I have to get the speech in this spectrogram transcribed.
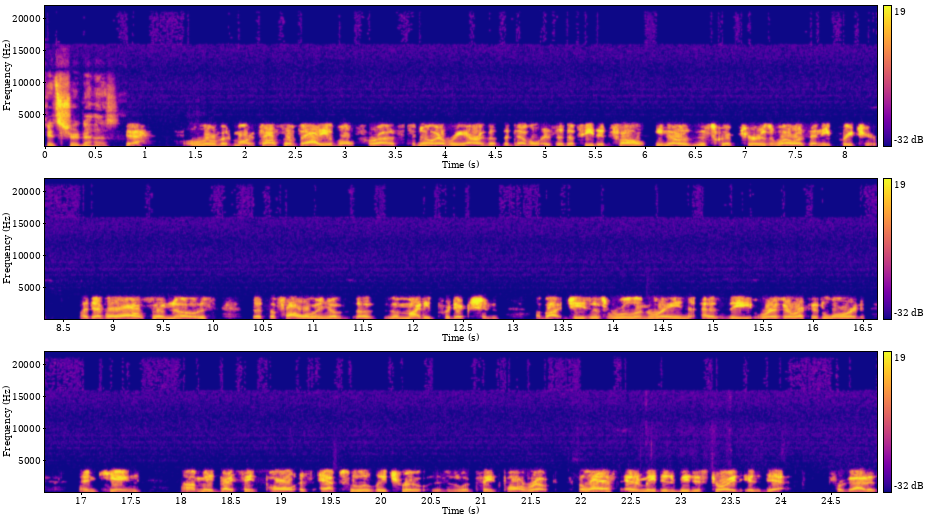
It sure does. Yeah, a little bit more. It's also valuable for us to know every hour that the devil is a defeated foe. He knows the scripture as well as any preacher. The devil also knows that the following of uh, the mighty prediction about Jesus' rule and reign as the resurrected Lord and King, uh, made by St. Paul, is absolutely true. This is what St. Paul wrote. The last enemy to be destroyed is death, for God has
